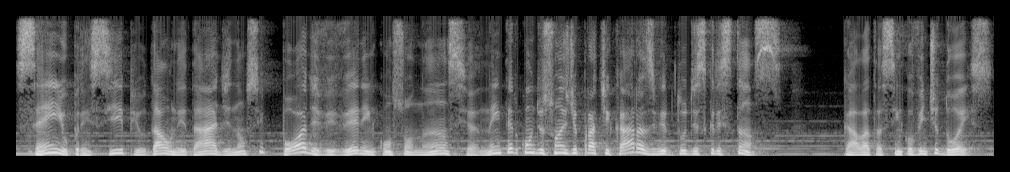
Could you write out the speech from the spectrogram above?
Sem o princípio da unidade, não se pode viver em consonância nem ter condições de praticar as virtudes cristãs. Gálatas 5:22.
